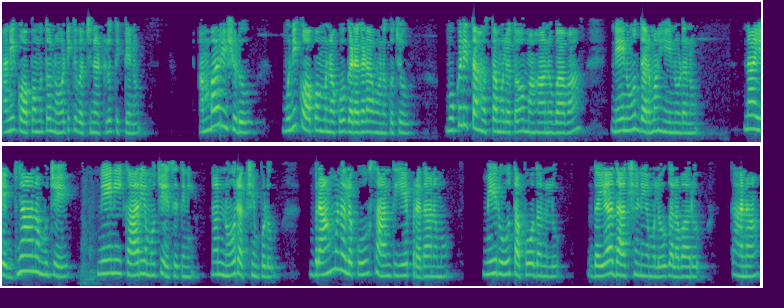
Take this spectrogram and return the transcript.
అని కోపముతో నోటికి వచ్చినట్లు తిట్టెను. అంబారీషుడు ముని కోపమునకు గడగడ వణుకుచు ముకుళిత హస్తములతో మహానుభావ నేను ధర్మహీనుడను. నా యజ్ఞానముచే నేనీ కార్యము చేసితిని. నన్ను రక్షింపుడు. బ్రాహ్మణులకు శాంతియే ప్రధానము. మీరు తపోధనులు దయాదాక్షిణ్యములు గలవారు. కాన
